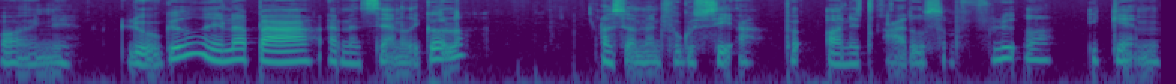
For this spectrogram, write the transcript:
øjne lukket, eller bare at man ser ned i gulvet, og så man fokuserer på åndedrættet, som flyder igennem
